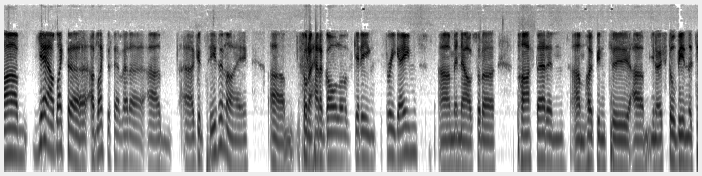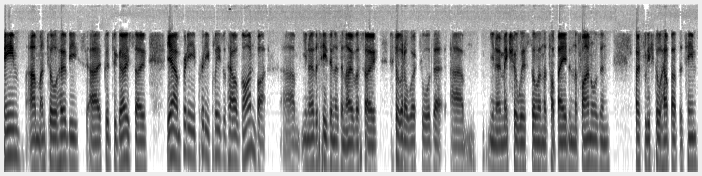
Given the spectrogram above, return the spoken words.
Um, yeah, I'd like to. I'd like to say I've had a, um, a good season. I um, sort of had a goal of getting three games, um, and now I've sort of passed that, and I'm hoping to, um, you know, still be in the team um, until Herbie's uh, good to go. So, yeah, I'm pretty pretty pleased with how I've gone, but. you know, the season isn't over, so still got to work towards that. you know, make sure we're still in the top eight in the finals, and hopefully still help out the team.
